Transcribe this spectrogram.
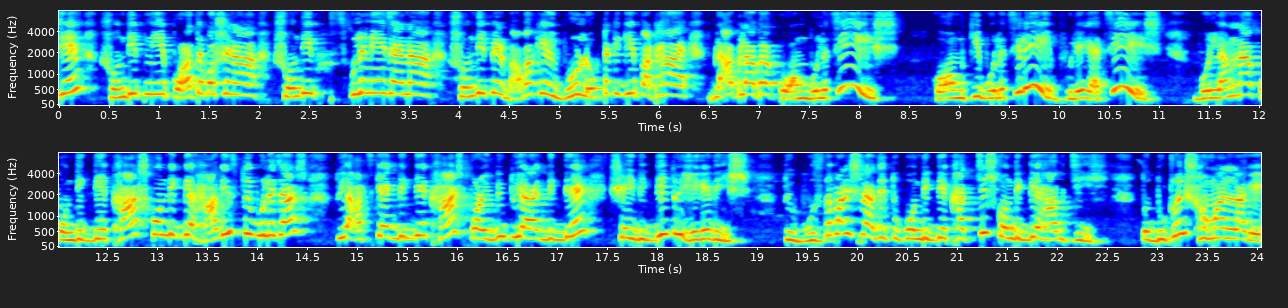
যে সন্দীপ নিয়ে পড়াতে বসে না, সন্দীপ স্কুলে নিয়ে যায় না, সন্দীপের বাবাকে ওই বুড়ো লোকটাকে গিয়ে পাঠায়, ব্লা ব্লা ব্লা, কম বলেছিস? কম কি বলেছিলি? ভুলে গেছিস? বললাম না, কোন দিক দিয়ে খাস, কোন দিক দিয়ে হাগিস তুই ভুলে যাস। তুই আজকে একদিক দিয়ে খাস, পরের দিন তুই আর দিক দিয়ে, সেই দিক দিয়ে তুই হেগে দিস। তুই বুঝতে পারিস না যে তুই কোন দিক দিয়ে খাচ্ছিস, কোন দিক দিয়ে হাগছিস। তো দুটোই সমান লাগে।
